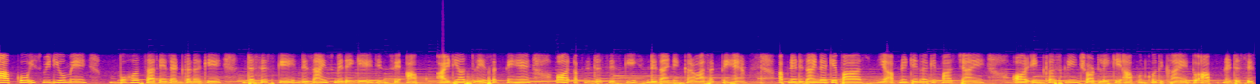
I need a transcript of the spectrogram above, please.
आपको इस वीडियो में बहुत सारे रेड कलर के ड्रेसेस के डिज़ाइंस मिलेंगे जिनसे आप आइडियाज़ ले सकते हैं और अपने ड्रेसेस की डिज़ाइनिंग करवा सकते हैं। अपने डिज़ाइनर के पास या अपने टेलर के पास जाएँ और इनका स्क्रीनशॉट लेके आप उनको दिखाएँ तो आप अपने ड्रेसेस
